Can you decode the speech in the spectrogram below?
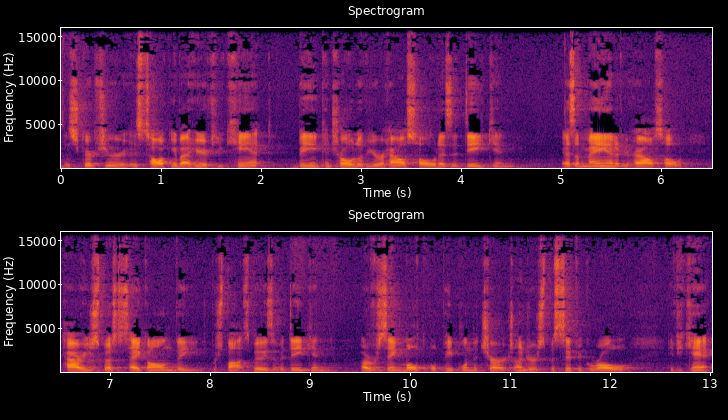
the scripture is talking about here, if you can't be in control of your household as a deacon, as a man of your household, how are you supposed to take on the responsibilities of a deacon overseeing multiple people in the church under a specific role if you can't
